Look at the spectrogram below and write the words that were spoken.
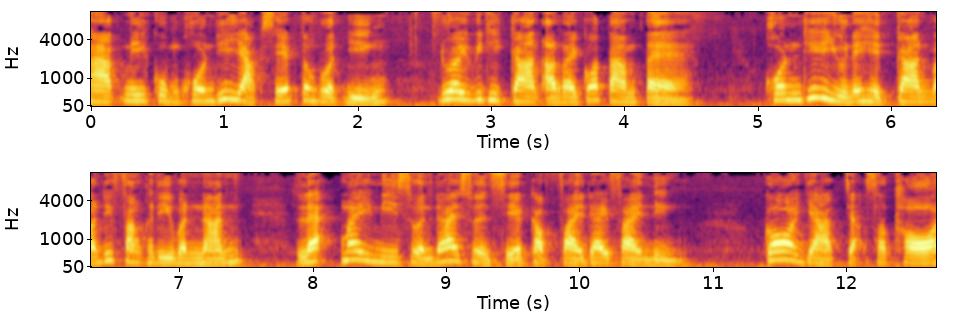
หากมีกลุ่มคนที่อยากเซฟตำรวจหญิง ด้วยวิธีการอะไรก็ตามแต่ คนที่อยู่ในเหตุการณ์วันที่ฟังคดีวันนั้น และไม่มีส่วนได้ส่วนเสียกับฝ่ายใดฝ่ายหนึ่ง ก็อยากจะสะท้อน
